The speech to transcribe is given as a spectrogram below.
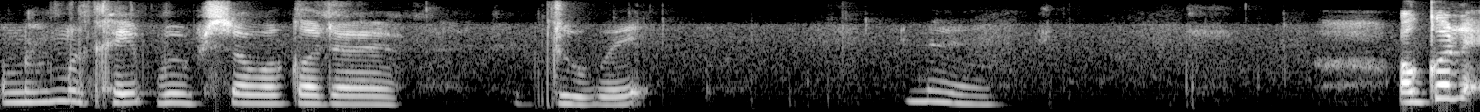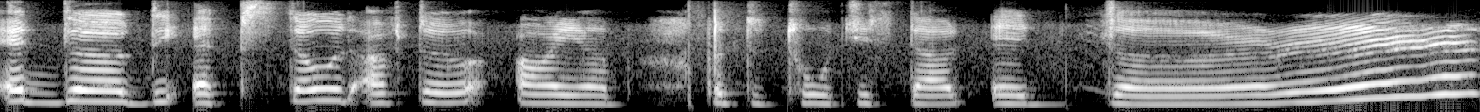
I'm in my cape room, so I gotta do it. No. I'm gonna end the, the episode after I um, put the torches down in the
